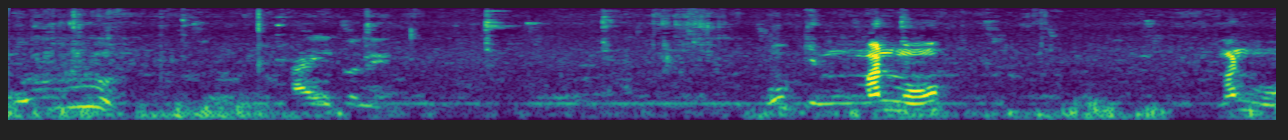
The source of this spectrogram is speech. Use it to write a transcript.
อู้ไอ้ตัวนี้โอ้กินมันหมู มันหมู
